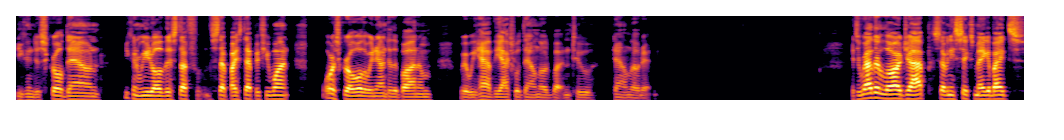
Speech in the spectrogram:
You can just scroll down You can read all this stuff step by step if you want, or scroll all the way down to the bottom where we have the actual download button to download it. It's a rather large app, 76 megabytes.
